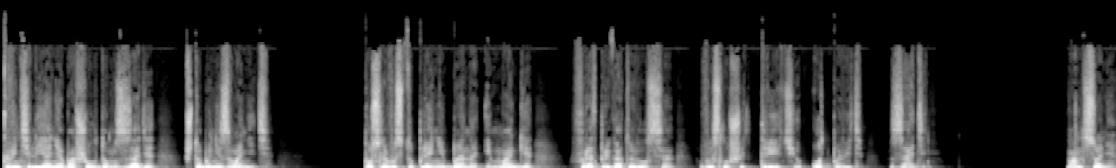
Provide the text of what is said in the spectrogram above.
Квинтильяне обошел дом сзади, чтобы не звонить. После выступлений Бена и Магги Фред приготовился выслушать третью отповедь за день. Мансони.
